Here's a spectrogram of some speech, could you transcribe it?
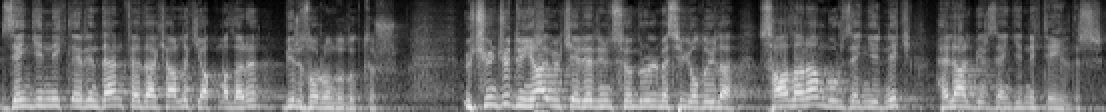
zenginliklerinden fedakarlık yapmaları bir zorunluluktur. Üçüncü dünya ülkelerinin sömürülmesi yoluyla sağlanan bu zenginlik helal bir zenginlik değildir.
